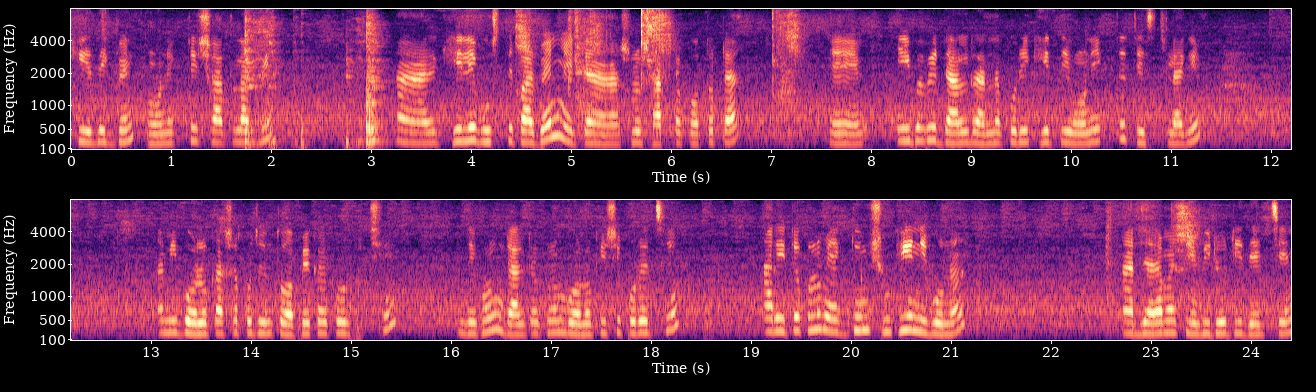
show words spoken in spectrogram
খেয়ে দেখবেন, অনেকটাই স্বাদ লাগবে। আর খেলে বুঝতে পারবেন এটা আসলে স্বাদটা কতটা। এইভাবে ডাল রান্না করে খেতে অনেকটা টেস্ট লাগে। আমি বলক আসা পর্যন্ত অপেক্ষা করছি। দেখুন, ডালটা কোনো বলক এসে পড়েছে। আর এটা করলাম একদম শুকিয়ে নেব না। আর যারা আমার ভিডিওটি দেখছেন,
